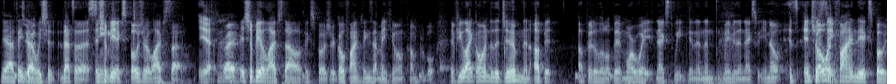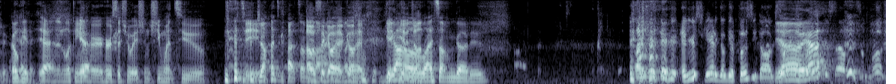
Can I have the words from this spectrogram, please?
Yeah, I think that it. we should. That's a. it should be it. exposure lifestyle. Yeah. Right. It should be a lifestyle of exposure. Go find things that make you uncomfortable. If you like going to the gym, then up it, up it a little bit more weight next week, and then, then maybe the next week. You know, It's interesting. go and find the exposure. Go yeah, get it. Yeah, and then looking Yeah. at her her situation, she went to the John's got something. Oh, so go ahead, go ahead. You Get, gotta get it, John. let something go, dude. Like, if, you're, if you're scared to go get pussy dogs, Yeah, yeah. Yourself in some books,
